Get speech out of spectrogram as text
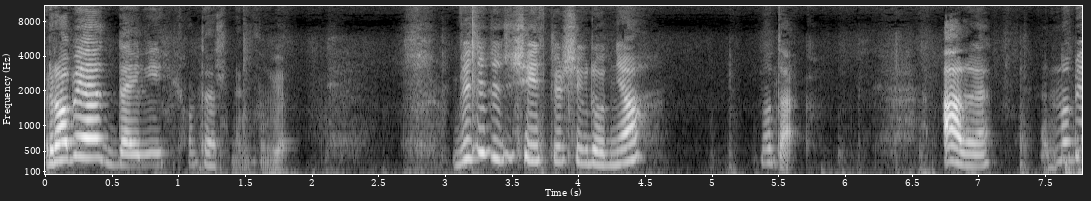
Robię daily świąteczne, jak mówię. Wiecie, że dzisiaj jest 1 grudnia? No tak. Ale robię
